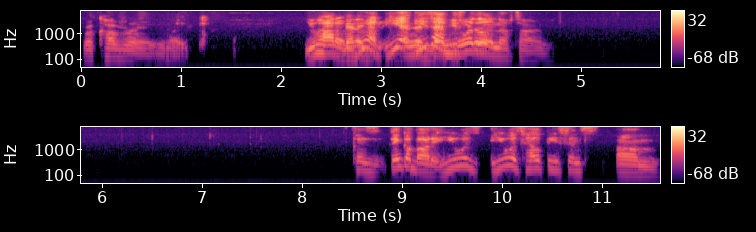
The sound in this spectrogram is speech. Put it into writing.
recovering. Like you had a, Then you had he had, he's had more still- than enough time. Because think about it, he was he was healthy since um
